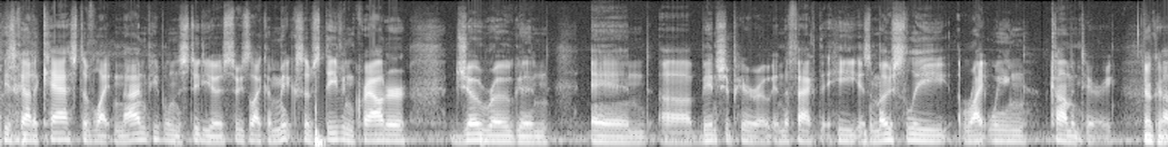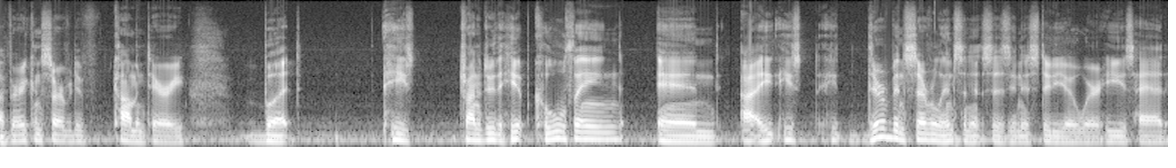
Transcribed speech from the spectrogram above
he's got a cast of like nine people in the studio, so he's like a mix of Steven Crowder, Joe Rogan, and uh, Ben Shapiro in the fact that he is mostly right wing commentary, Okay. uh, very conservative commentary, but he's trying to do the hip cool thing and I, he's he, there have been several incidences in his studio where he's had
